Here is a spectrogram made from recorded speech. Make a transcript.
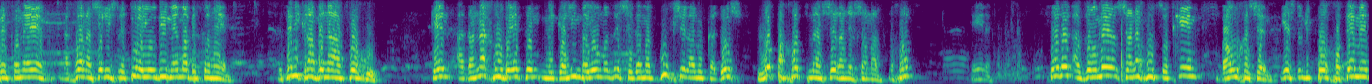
בשונאיהם, נכון? אשר ישלטו היהודים המה בשונאיהם. וזה נקרא ונהפוך הוא. כן? אז אנחנו בעצם מגלים ביום הזה שגם הגוף שלנו קדוש לא פחות מאשר הנשמה, נכון? הנה. בסדר? אז זה אומר שאנחנו צודקים, ברוך השם. יש לנו פה חותמת,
